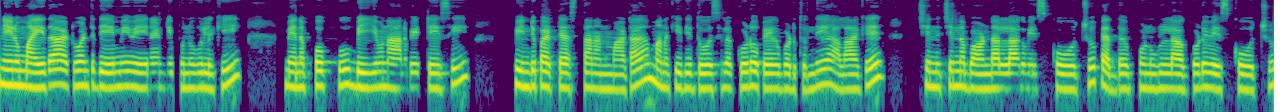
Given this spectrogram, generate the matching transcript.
నేను మైదా అటువంటిది ఏమీ వేయనండి పునుగులకి. మినపప్పు, బియ్యం నానబెట్టేసి పిండి పట్టేస్తానమాట మనకి ఇది దోసలకు కూడా ఉపయోగపడుతుంది. అలాగే చిన్న చిన్న బోండాల్లాగా వేసుకోవచ్చు. పెద్ద పునుగుల్లాగా కూడా వేసుకోవచ్చు.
